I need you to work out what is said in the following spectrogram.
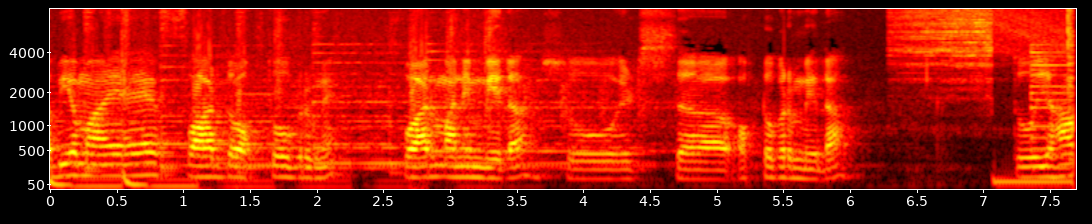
अभी हम आए हैं फार द अक्टूबर में। फार माने मेला सो इट्स अक्टूबर मेला। तो यहाँ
